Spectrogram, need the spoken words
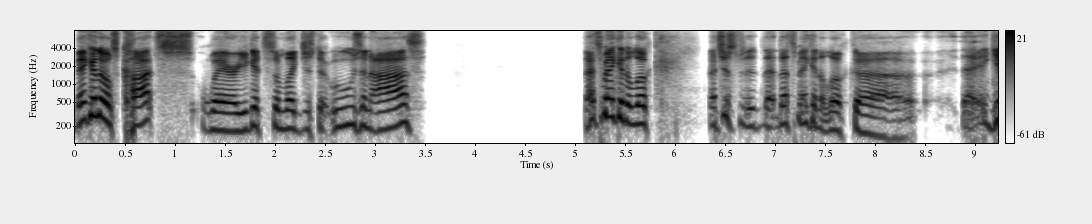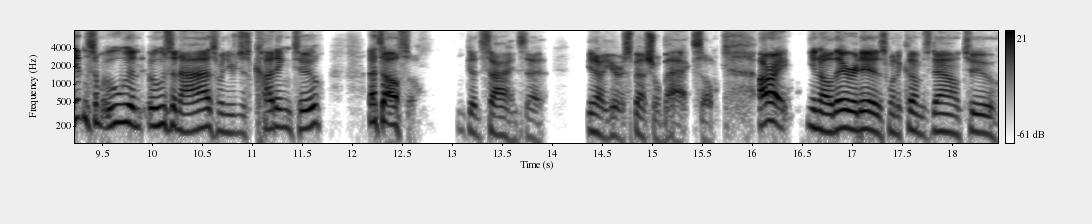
making those cuts where you get some like just the oohs and ahs. That's making it look. That's just that, that's making it look. uh Getting some ooh and oohs and ahs when you're just cutting too. That's also good signs that you know you're a special back. So, all right, you know there it is when it comes down to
